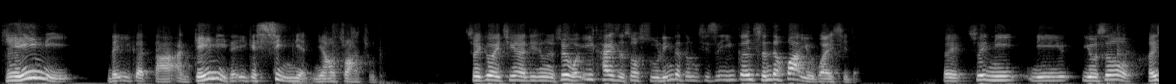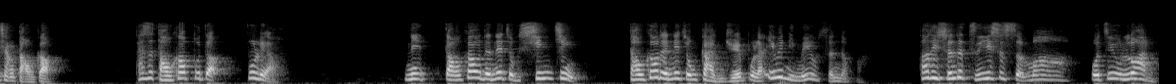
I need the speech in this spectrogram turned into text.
给你的一个答案，给你的一个信念，你要抓住的。所以各位亲爱的弟兄们，所以我一开始说属灵的东西是应跟神的话有关系的。对，所以你你有时候很想祷告，但是祷告不到不了。你祷告的那种心境，祷告的那种感觉不来，因为你没有神的话。到底神的旨意是什么？我只有乱，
